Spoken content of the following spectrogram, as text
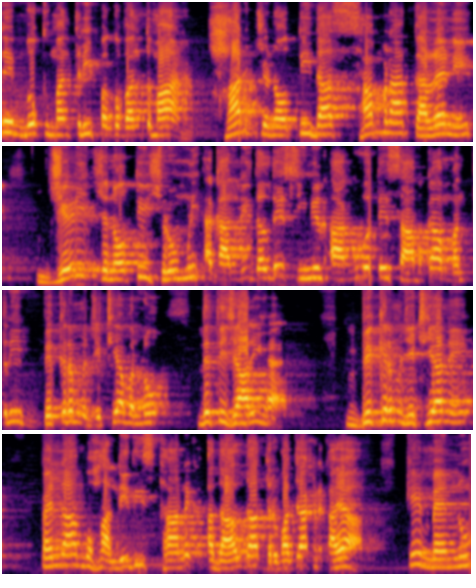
ਦੇ ਮੁੱਖ ਮੰਤਰੀ ਭਗਵੰਤ ਮਾਨ ਹਰ ਚੁਣੌਤੀ ਦਾ ਸਾਹਮਣਾ ਕਰ ਰਹੇ ਨੇ, ਜਿਹੜੀ ਚੁਣੌਤੀ ਸ਼੍ਰੋਮਣੀ ਅਕਾਲੀ ਦਲ ਦੇ ਸੀਨੀਅਰ ਆਗੂ ਅਤੇ ਸਾਬਕਾ ਮੰਤਰੀ ਵਿਕਰਮ ਮਜੀਠੀਆ ਵੱਲੋਂ ਦਿੱਤੀ ਜਾ ਰਹੀ ਹੈ। ਵਿਕਰਮ ਮਜੀਠੀਆ ਨੇ ਪਹਿਲਾਂ ਮੁਹਾਲੀ ਦੀ ਸਥਾਨਕ ਅਦਾਲਤ ਦਾ ਦਰਵਾਜ਼ਾ ਖੜਕਾਇਆ ਕਿ ਮੈਨੂੰ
